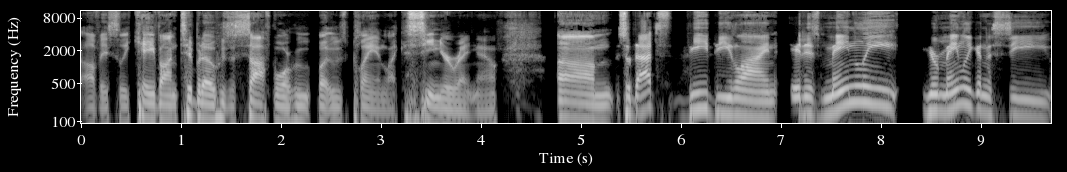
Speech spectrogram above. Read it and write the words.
obviously Kayvon Thibodeaux, who's a sophomore, who but who's playing like a senior right now. Um, so that's the D line. It is mainly you're mainly going to see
